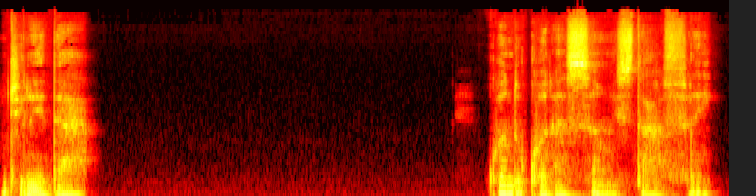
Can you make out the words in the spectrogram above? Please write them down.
de lidar quando o coração está à frente.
